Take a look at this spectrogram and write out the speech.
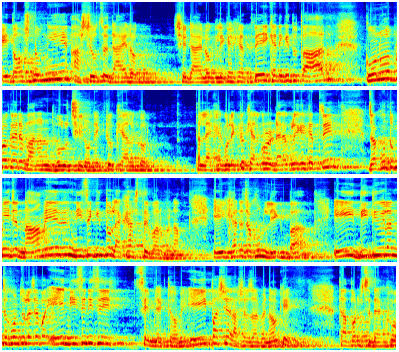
এই দশ নং নিয়ে আসছে হচ্ছে ডায়লগ সেই ডায়লগ লেখার ক্ষেত্রে এখানে কিন্তু তার কোনো প্রকারের বানান ভুল ছিল না। একটু খেয়াল কর। তার লেখাগুলো, একটু খেয়াল করো ডায়লগ লেখার ক্ষেত্রে, যখন তুমি এই যে নামের নিচে কিন্তু লেখা আসতে পারবে না, এইখানে যখন লিখবা, এই দ্বিতীয় লাইন যখন চলে যাবা, এই নিচে নিচে সেম লিখতে হবে, এই পাশে আর আসা যাবে না ওকে তারপর হচ্ছে দেখো,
